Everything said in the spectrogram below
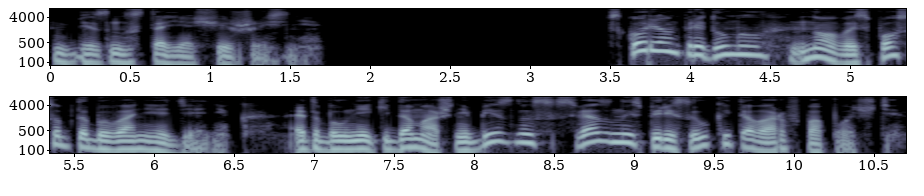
без настоящей жизни. Вскоре он придумал новый способ добывания денег. Это был некий домашний бизнес, связанный с пересылкой товаров по почте.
